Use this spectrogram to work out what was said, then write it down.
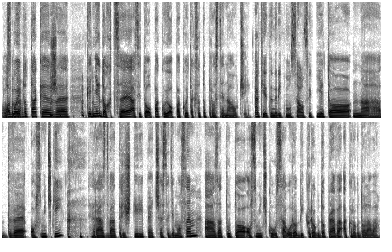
To Lebo je to také, že keď niekto chce a si to opakuje, opakuje, tak sa to proste naučí. Aký je ten rytmus salsy? Je to na dve osmičky. Raz, dva, tri, štyri, 5, 6, 7, 8. A za túto osmičku sa urobí krok doprava a krok doľava.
